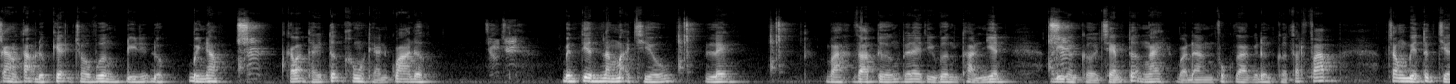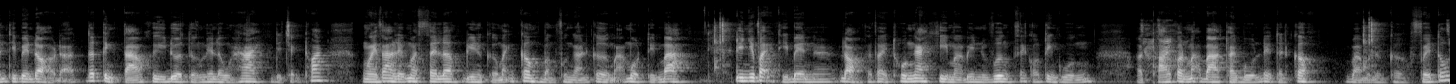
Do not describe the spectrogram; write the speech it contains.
càng tạo điều kiện cho vương đi được binh 5. Các bạn thấy tượng không thể ăn qua được. Bên tiên lăng mã chiếu lên và ra tướng tới đây thì vương thản nhiên đi đường cờ chém tượng ngay và đang phục ra cái đường cờ sắt pháp trong biến thực chiến thì bên đỏ đã rất tỉnh táo khi đưa tướng lên lầu 2 để chạy thoát. Ngoài ra nếu mà sai lầm đi được cờ mãnh công bằng phương án cờ mã 1 đến 3. Đi như vậy thì bên ờ, đỏ sẽ phải thua ngay khi mà bên vương sẽ có tình huống ờ, thoái con mã 3 thoái 4 để tấn công và một đường cờ phế tốt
